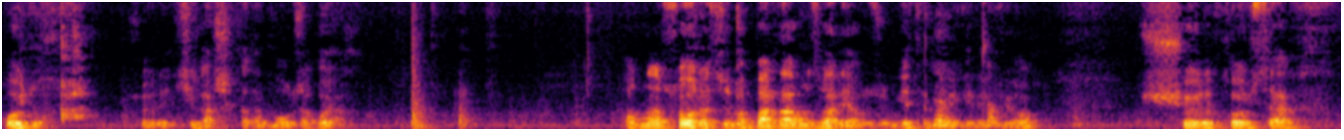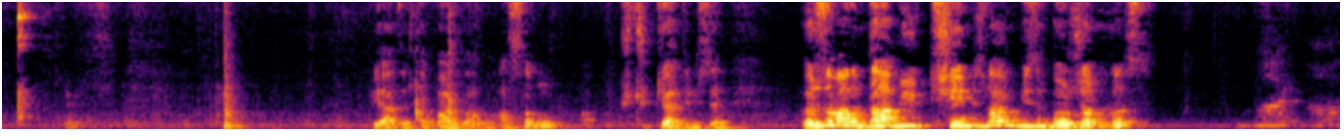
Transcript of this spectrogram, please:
koyduk. Şöyle iki kaşık kadar bolca. Heh. Ondan sonracığıma bardağımız var yavrucuğum. Getirmene Hı, gerek tamam. yok. Şöyle koysak evet. Bir adet de bardağımız. Aslında bu küçük geldi bize. Özlem Hanım daha büyük şeyimiz var mı bizim borcamımız? Var ama.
